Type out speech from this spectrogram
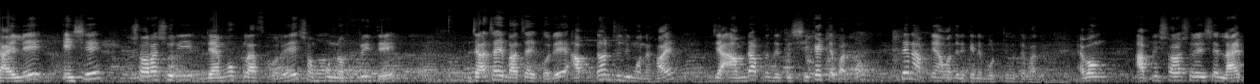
চাইলে এসে সরাসরি ডেমো ক্লাস করে সম্পূর্ণ ফ্রিতে যাচাই বাছাই করে আপনার যদি মনে হয় যে আমরা আপনাদেরকে শেখাইতে পারব দেন আপনি আমাদের এখানে ভর্তি হতে পারেন। এবং আপনি সরাসরি এসে লাইভ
